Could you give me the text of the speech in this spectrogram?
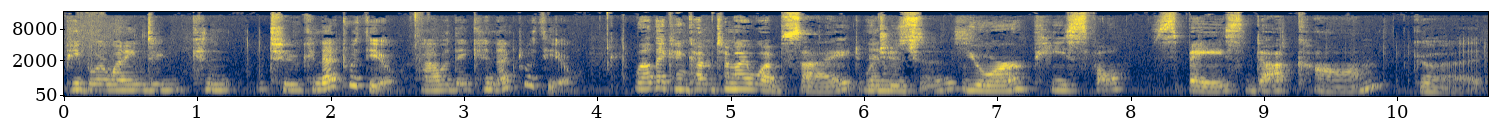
people are wanting to con- to connect with you, how would they connect with you? Well, they can come to my website, which is, is? yourpeacefulspace.com. Good.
